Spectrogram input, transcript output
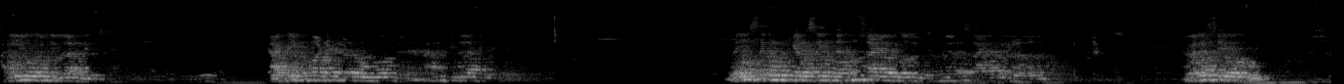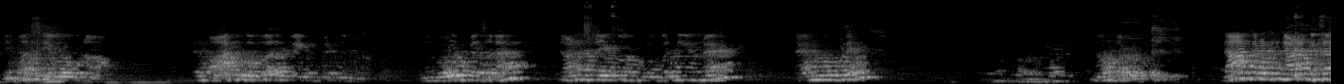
ಅಲ್ಲಿ ಒಂದು ಜಿಲ್ಲಾಧ್ಯಕ್ಷ ಯಾಕೆ ಇಂಪಾರ್ಟೆಂಟ್ ಹೋಗೋದ್ರೆ ಅಲ್ಲಿ ಜಿಲ್ಲಾಧ್ಯಕ್ಷ ರೈತರ ಕೆಲಸ ಇಂದನೂ ಸಾಯೋದು ಸುಮ್ಮನೆ ಸಾಯೋದು ನಾವೆಲ್ಲ ಸೇವಕು ನಿಮ್ಮ ಸೇವಕು ನಾವು. ಮಾತು ಗೊತ್ತು, ಅದಕ್ಕೆ ಕಟ್ಟಿ ನೀವು ಕೆಲಸನ ನಾಳೆ ಸ್ಟ್ರೈಕ್ ಮಾಡ್ಬಿಟ್ಟು ಬನ್ನಿ ಅಂದ್ರೆ ನಾನು ಮಾಡ್ಕೊಡಿ ನಾವು ಬರಬೇಕು ನಾನ್ ಕರೆಕ್ಟ್ ನಾಳೆ ಜಿಲ್ಲಾ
